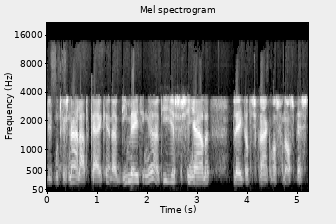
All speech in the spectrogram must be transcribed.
dit moeten we eens na laten kijken. En uit die metingen, uit die eerste signalen, bleek dat er sprake was van asbest.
